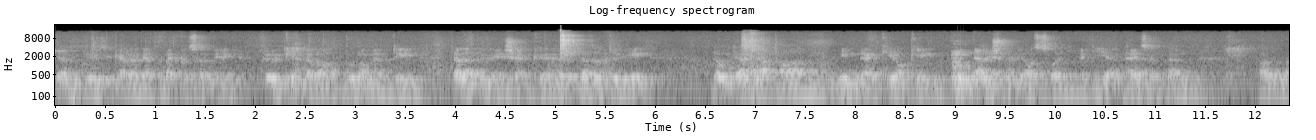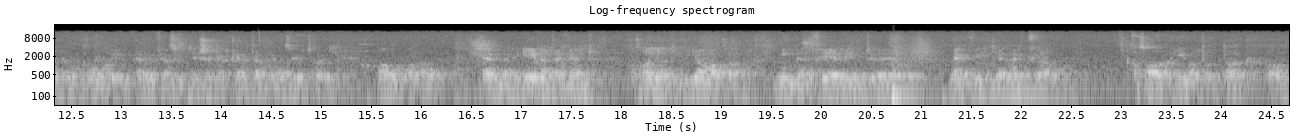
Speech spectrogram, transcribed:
nem győzik eleget megköszönni főképpen a Dunamenti települések vezetői, de úgy egyáltalán mindenki, aki elismeri azt, hogy egy ilyen helyzetben nagyon-nagyon komoly erőfeszítéseket kell tenni azért, hogy valóban az emberi életeket, az anyagi javakat, mindenfélét megvédjenek az arra hivatottak a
